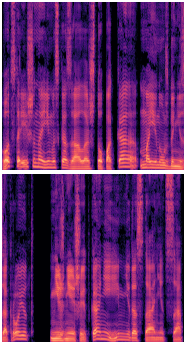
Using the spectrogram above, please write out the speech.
Вот старейшина им и сказала, что пока мои нужды не закроют, нежнейшей ткани им не достанется.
